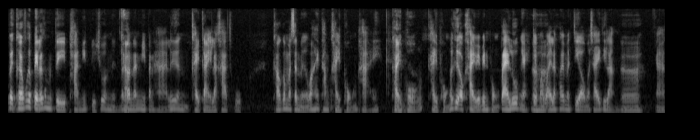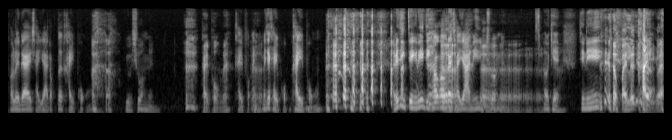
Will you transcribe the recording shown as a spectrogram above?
เป็นเขาเคยเป็นรัฐมนตรีพาณิชย์อยู่ช่วงหนึ่ง แล้วครับ ตอนนั้นมีปัญหาเรื่องไข่ไก่ราคาถูก เขาก็มาเสนอว่าให้ทำไข่ผงขาย ไข่ผง ไข่ผงก็คือเอาไข่ไปเป็นผงแปรรูปไง เก็บอ่าฮะเอาไว้แล้วค่อยมาเจียวมาใช้ทีหลังเอออ่าเขาเลยได้ฉายาดรไข่ผง อยู่ช่วงหนึ่งไข่ผงนะไข่ผงเออไม่ใช่ไข่ผมไข่ผง อันนี้จริงๆอันนี้จริงๆเขาเขาได้ฉายานี้อยู่ช่วงหนึ่งเออเออเออโอเค ทีนี้เราไปเรื่องไข่อีกแล้ว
